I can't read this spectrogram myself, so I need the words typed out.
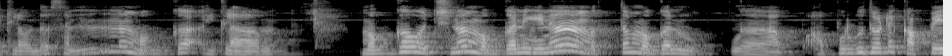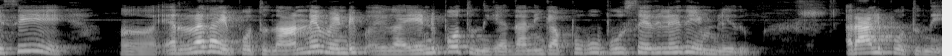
ఎట్లా ఉందో సన్న మొగ్గ ఇట్లా మొగ్గ వచ్చిన మొగ్గనిగిన మొత్తం మొగ్గను ఆ పురుగుతోటే కప్పేసి ఎర్రగా అయిపోతుంది. అన్నే వెండి ఇక ఎండిపోతుంది కదా దానికి ఆ పువ్వు పూసేది లేదు ఏం లేదు. రాలిపోతుంది.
